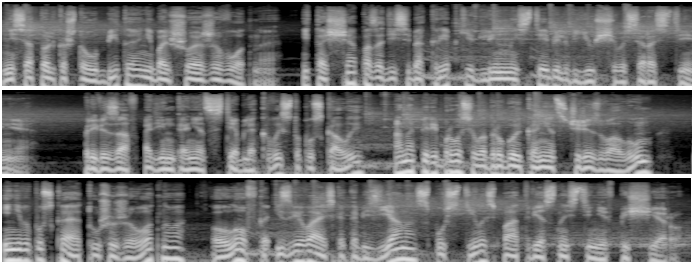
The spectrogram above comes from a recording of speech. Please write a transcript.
неся только что убитое небольшое животное и таща позади себя крепкий длинный стебель вьющегося растения. Привязав один конец стебля к выступу скалы, она перебросила другой конец через валун и, не выпуская туши животного, ловко извиваясь как обезьяна, спустилась по отвесной стене в пещеру.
